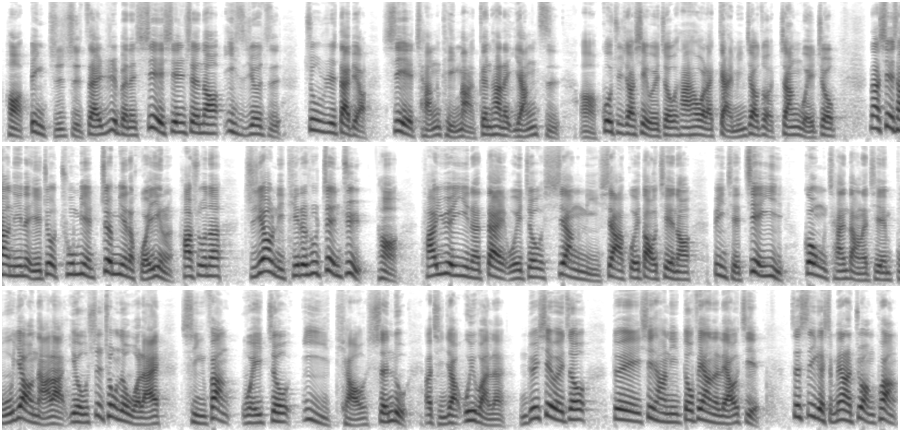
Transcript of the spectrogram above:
哈，并直指在日本的谢先生哦，意思就是指驻日代表谢长廷嘛，跟他的养子啊，过去叫谢维洲，他后来改名叫做张维洲。那谢长廷呢，也就出面正面的回应了，他说呢，只要你提得出证据，哈。他愿意呢，代维州向你下跪道歉哦，并且建议共产党的钱不要拿了，有事冲着我来，请放维州一条生路。要请教委婉了，你对谢维洲、对谢长廷都非常的了解，这是一个什么样的状况？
